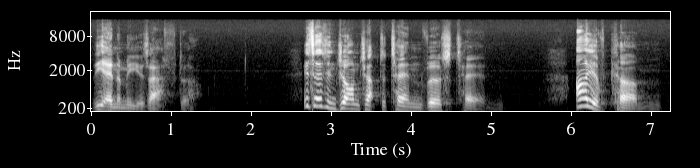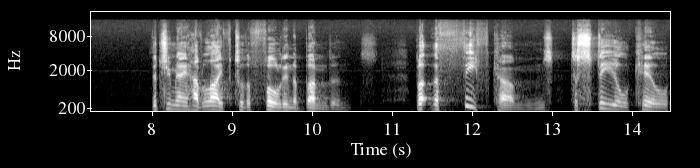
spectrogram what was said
the enemy is after. It says in John chapter 10, verse 10, I have come that you may have life to the full in abundance. But the thief comes to steal, kill,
